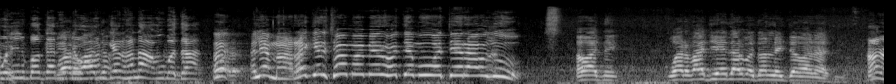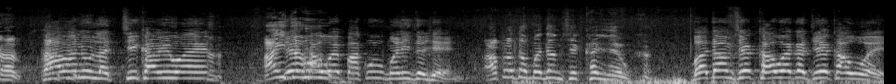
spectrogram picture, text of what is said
બોલીને બગાડી. વાન ઘેર હે ને આવું બધા. એટલે મારા ઘેર છો મમેરું હોતે હું અત્યારે આવું છું. અવાજ નહીં. વરવા જઈએ તાર બધાને લઈ જવાના છે. હારું હારું. ખાવાનું લચ્છી ખાવી હોય આઈ જવું. હોય પાકું મળી જશે. આપણે તો બદામ શેખાઈ લેવું. બદામ શેક ખાવું હોય કે જે ખાવું હોય?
